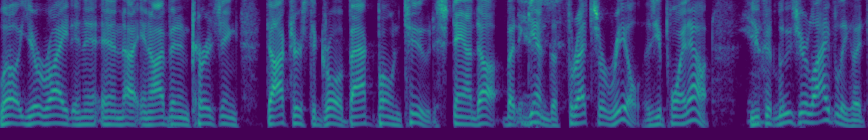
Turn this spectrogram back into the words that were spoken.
Well, you're right, and and uh, you know I've been encouraging doctors to grow a backbone too, to stand up. But again, Yes. the threats are real, as you point out. Yeah. You could lose your livelihood,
